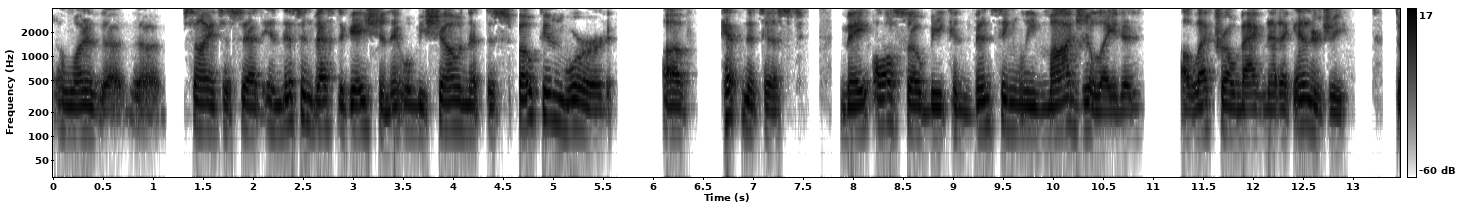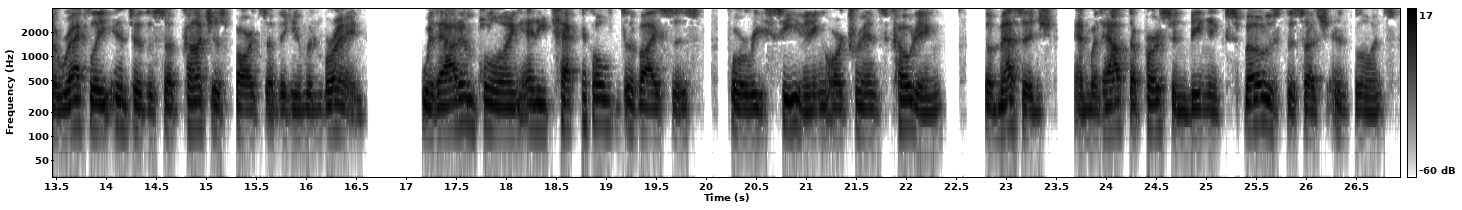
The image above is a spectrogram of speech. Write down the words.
one of the, the scientists said, in this investigation, it will be shown that the spoken word of hypnotist may also be convincingly modulated electromagnetic energy directly into the subconscious parts of the human brain without employing any technical devices for receiving or transcoding the message and without the person being exposed to such influence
